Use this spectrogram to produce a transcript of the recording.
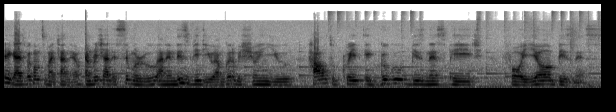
Hey guys, welcome to my channel. I'm Richard Esimuru and in this video I'm going to be showing you how to create a Google business page for your business.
